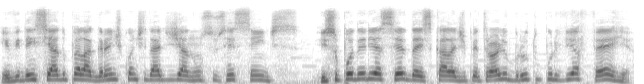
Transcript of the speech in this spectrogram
evidenciado pela grande quantidade de anúncios recentes. Isso poderia ser da escala de petróleo bruto por via férrea.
